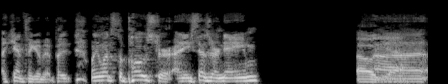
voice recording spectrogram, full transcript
I can't think of it. But when he wants the poster and he says her name, Oh yeah,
